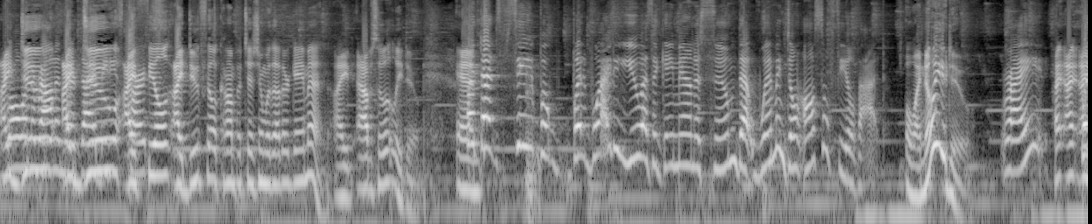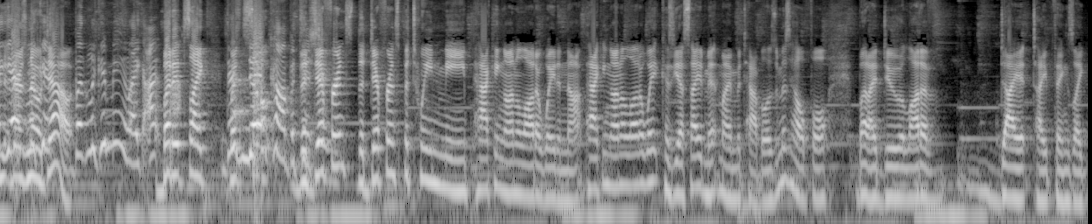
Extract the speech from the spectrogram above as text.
I do, around in I their do, I feel, I do feel competition with other gay men. I absolutely do. And But that see, but but why do you, as a gay man, assume that women don't also feel that, oh, I know you do. Right? I, I, But I yet there's no at- doubt. But look at me, like I. But it's like There's no so competition. The difference, the difference between me packing on a lot of weight and not packing on a lot of weight, because yes, I admit my metabolism is helpful, but I do a lot of diet type things like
